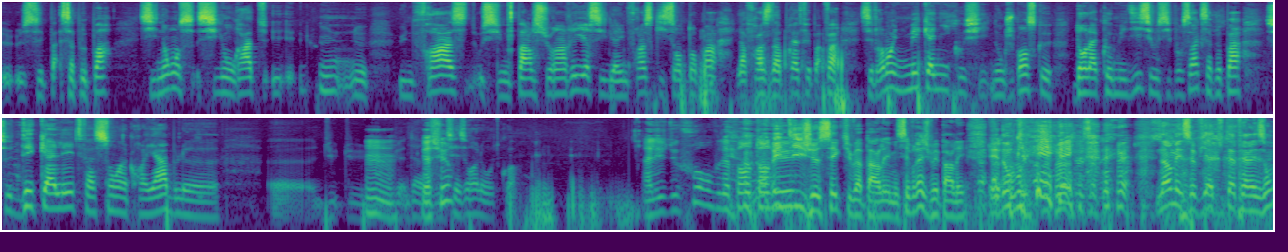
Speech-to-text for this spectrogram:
euh, c'est pas, ça peut pas. Sinon, si on rate une, une phrase, ou si on parle sur un rire, s'il y a une phrase qui s'entend pas, la phrase d'après fait pas. Enfin, c'est vraiment une mécanique aussi. Donc, je pense que dans la comédie, c'est aussi pour ça que ça peut pas se décaler de façon incroyable euh, euh, du, du- Hmm, bien sûr. saison à l'autre, quoi. Alice Dufour, on vous a pas entendu? Il dit, je sais que tu vas parler, mais c'est vrai, je vais parler. Et donc, non, mais Sophie a tout à fait raison.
